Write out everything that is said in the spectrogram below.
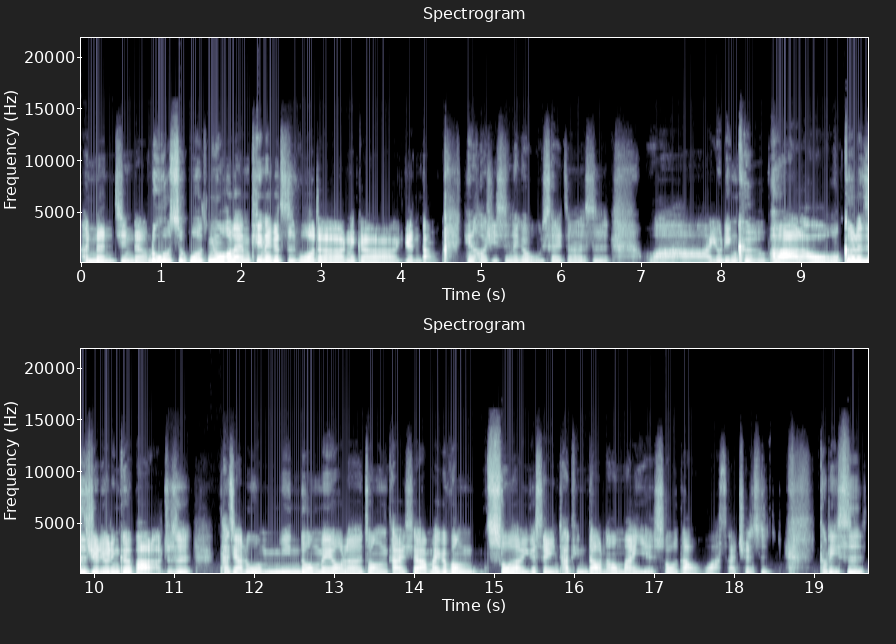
很冷静的。如果是我，因为我后来听那个直播的那个原档，听好几次，那个五岁真的是哇，有点可怕了哦。我个人是觉得有点可怕了，就是他家如果明明都没有了状态下，麦克风收到一个声音，他听到，然后麦也收到，哇塞，全是到底是。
